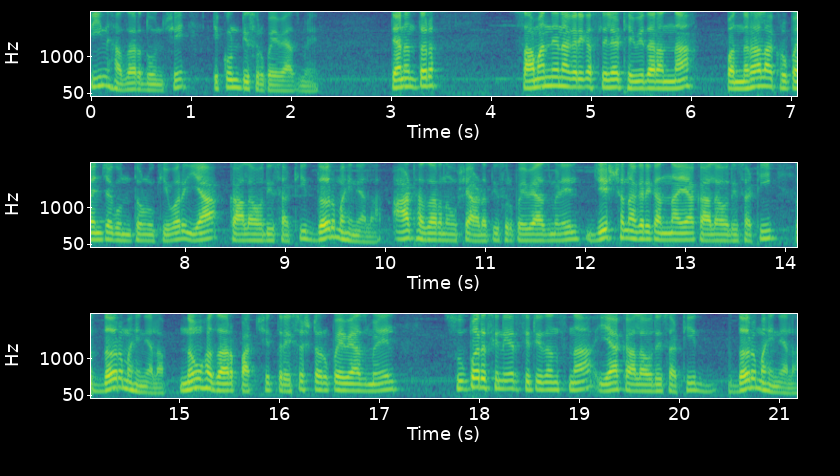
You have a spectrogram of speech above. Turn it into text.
तीन हजार दोनशे एकोणतीस रुपये व्याज मिळेल. त्यानंतर सामान्य नागरिक असलेल्या ठेवीदारांना पंधरा लाख रुपयांच्या गुंतवणुकीवर या कालावधीसाठी दर महिन्याला आठ हजार नऊशे अडतीस रुपये व्याज मिळेल. ज्येष्ठ नागरिकांना या कालावधीसाठी दर महिन्याला नऊ हजार पाचशे त्रेसष्ट रुपये व्याज मिळेल. सुपर सिनियर सिटीजन्सना या कालावधीसाठी दर महिन्याला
